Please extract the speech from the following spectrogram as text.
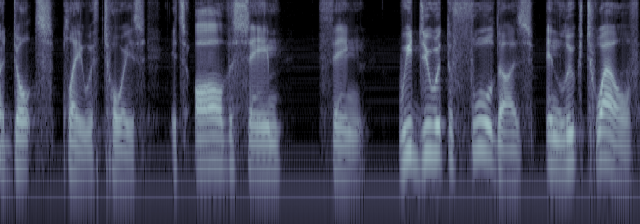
adults play with toys. It's all the same thing. We do what the fool does in Luke 12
